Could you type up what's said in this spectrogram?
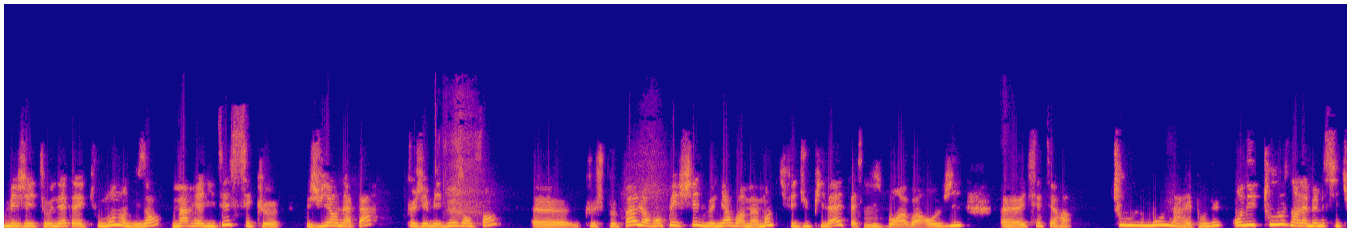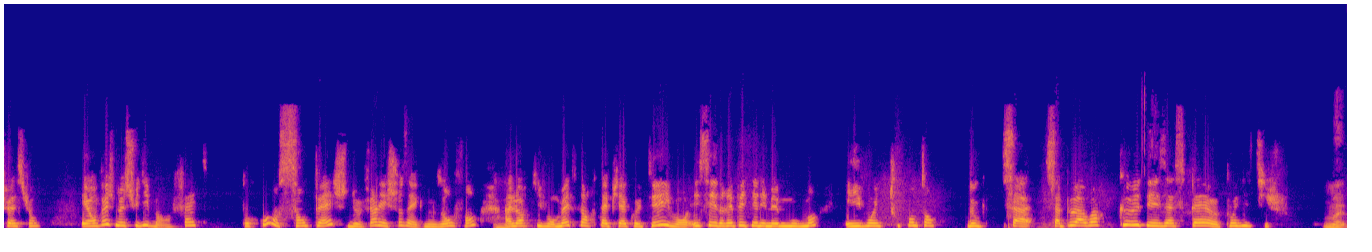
Mais j'ai été honnête avec tout le monde en disant ma réalité, c'est que je vis en appart, que j'ai mes deux enfants, euh, que je peux pas leur empêcher de venir voir maman qui fait du pilates parce qu'ils mmh. vont avoir envie, etc. Tout le monde m'a répondu. On est tous dans la même situation. Et en fait, je me suis dit, bah, en fait, pourquoi on s'empêche de faire les choses avec nos enfants mmh. alors qu'ils vont mettre leur tapis à côté, ils vont essayer de répéter les mêmes mouvements et ils vont être tout contents. Donc ça, ça peut avoir que des aspects euh, positifs. Ouais.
